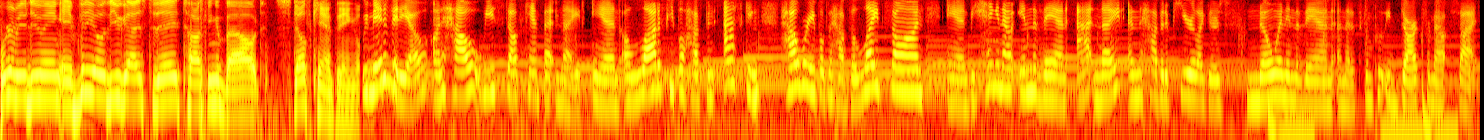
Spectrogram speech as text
We're gonna be doing a video with you guys today talking about stealth camping. We made a video on how we stealth camp at night and a lot of people have been asking how we're able to have the lights on and be hanging out in the van at night and have it appear like there's no one in the van and that it's completely dark from outside.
